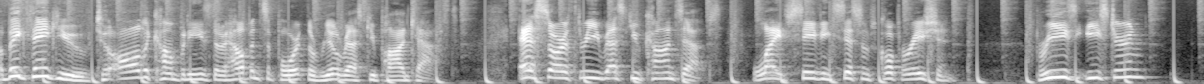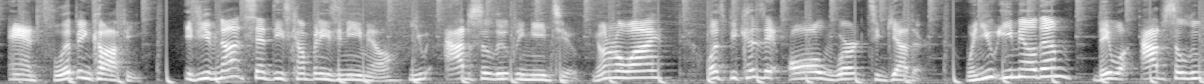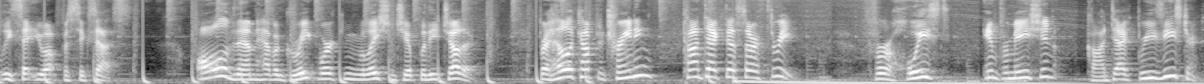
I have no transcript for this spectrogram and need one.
A big thank you to all the companies that are helping support the Real Rescue podcast. SR3 Rescue Concepts, Life Saving Systems Corporation, Breeze Eastern, and Flipping Coffee. If you've not sent these companies an email, you absolutely need to. You wanna know why? Well, it's because they all work together. When you email them, they will absolutely set you up for success. All of them have a great working relationship with each other. For helicopter training, contact SR3. For hoist information, contact Breeze Eastern.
